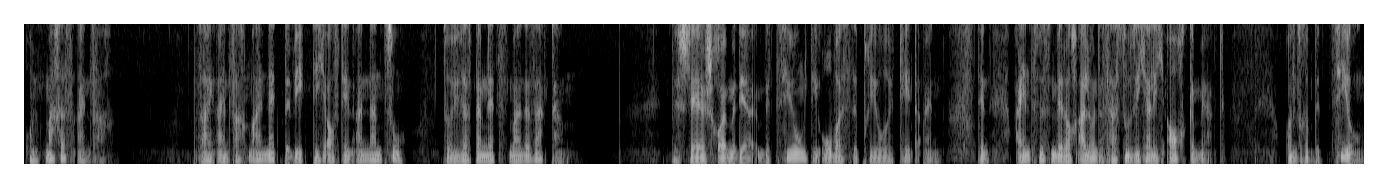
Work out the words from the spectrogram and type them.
und mach es einfach. Sei einfach mal nett, beweg dich auf den anderen zu, so wie wir es beim letzten Mal gesagt haben. Bestellschräume der Beziehung die oberste Priorität ein. Denn eins wissen wir doch alle, und das hast du sicherlich auch gemerkt, unsere Beziehung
